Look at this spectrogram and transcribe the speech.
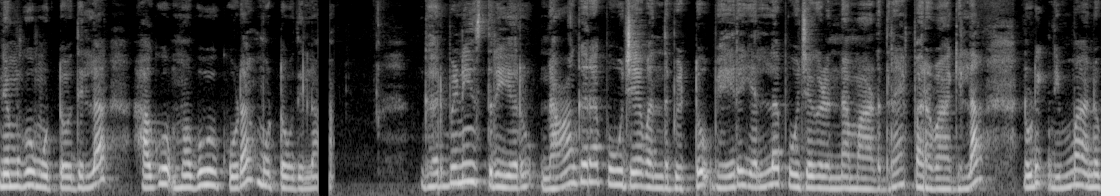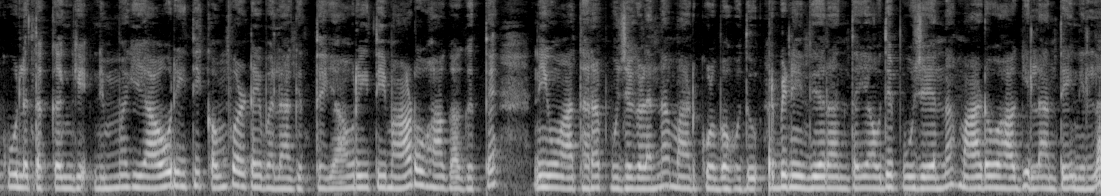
ನಿಮಗೂ ಮುಟ್ಟೋದಿಲ್ಲ, ಹಾಗೂ ಮಗುವು ಕೂಡ ಮುಟ್ಟೋದಿಲ್ಲ. ಗರ್ಭಿಣಿ ಸ್ತ್ರೀಯರು ನಾಗರ ಪೂಜೆ ಒಂದು ಬಿಟ್ಟು ಬೇರೆ ಎಲ್ಲ ಪೂಜೆಗಳನ್ನು ಮಾಡಿದ್ರೆ ಪರವಾಗಿಲ್ಲ. ನೋಡಿ, ನಿಮ್ಮ ಅನುಕೂಲ ತಕ್ಕಂಗೆ ನಿಮಗೆ ಯಾವ ರೀತಿ ಕಂಫರ್ಟೇಬಲ್ ಆಗುತ್ತೆ, ಯಾವ ರೀತಿ ಮಾಡೋ ಹಾಗಾಗುತ್ತೆ, ನೀವು ಆ ಥರ ಪೂಜೆಗಳನ್ನು ಮಾಡ್ಕೊಳ್ಬಹುದು. ಗರ್ಭಿಣಿ ಅಂತ ಯಾವುದೇ ಪೂಜೆಯನ್ನು ಮಾಡೋ ಹಾಗಿಲ್ಲ ಅಂತೇನಿಲ್ಲ.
